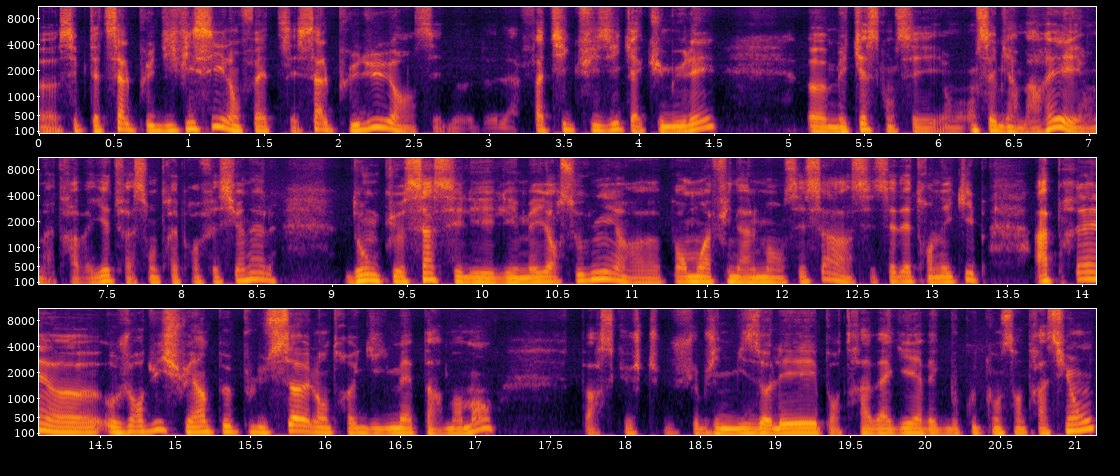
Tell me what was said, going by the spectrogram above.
Euh, c'est peut-être ça le plus difficile, en fait. C'est ça le plus dur. C'est de, la fatigue physique accumulée. Euh, mais qu'est-ce qu'on s'est, on, s'est bien marré et on a travaillé de façon très professionnelle. Donc ça, c'est les, meilleurs souvenirs pour moi finalement. C'est ça, c'est, d'être en équipe. Après, aujourd'hui, je suis un peu plus seul entre guillemets par moment parce que je, suis obligé de m'isoler pour travailler avec beaucoup de concentration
